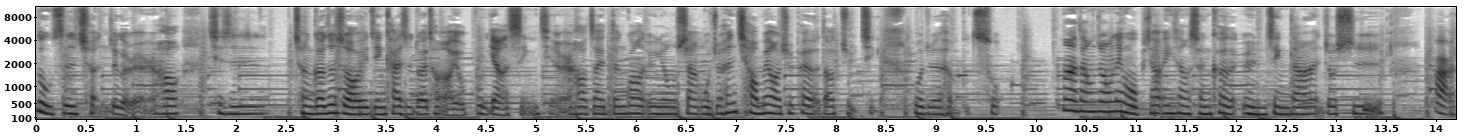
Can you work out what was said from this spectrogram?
陆思成这个人。然后其实陈哥这时候已经开始对童瑶有不一样的心情，然后在灯光的运用上，我觉得很巧妙的去配合到剧情，我觉得很不错。那当中令我比较印象深刻的运镜，当然就是 ARC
